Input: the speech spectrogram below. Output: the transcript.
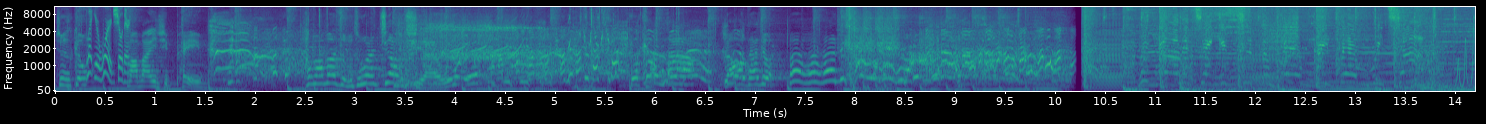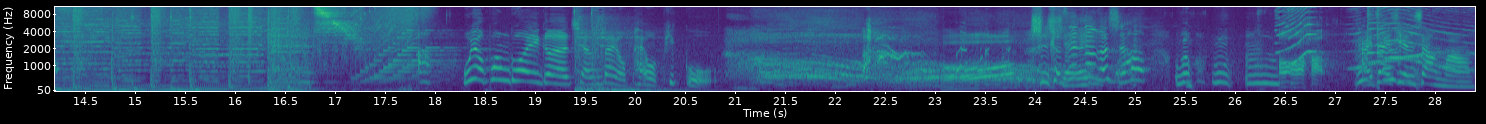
就是跟妈妈一起配嘛。他妈妈怎么突然叫起来？我就我 我看他，然后他就啊啊啊！你看我我有碰过一个前辈有拍我屁股，哦，是可是那个时候不嗯嗯，哦，好，还在线上吗？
